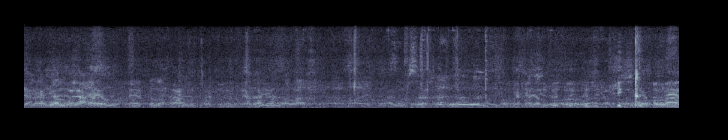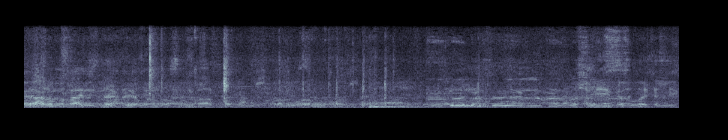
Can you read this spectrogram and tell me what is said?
يا حي الله يا حي الله حياك الله أهلا وسهلا يا حي الله كل ما سويناه بالمكان الله يخليك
